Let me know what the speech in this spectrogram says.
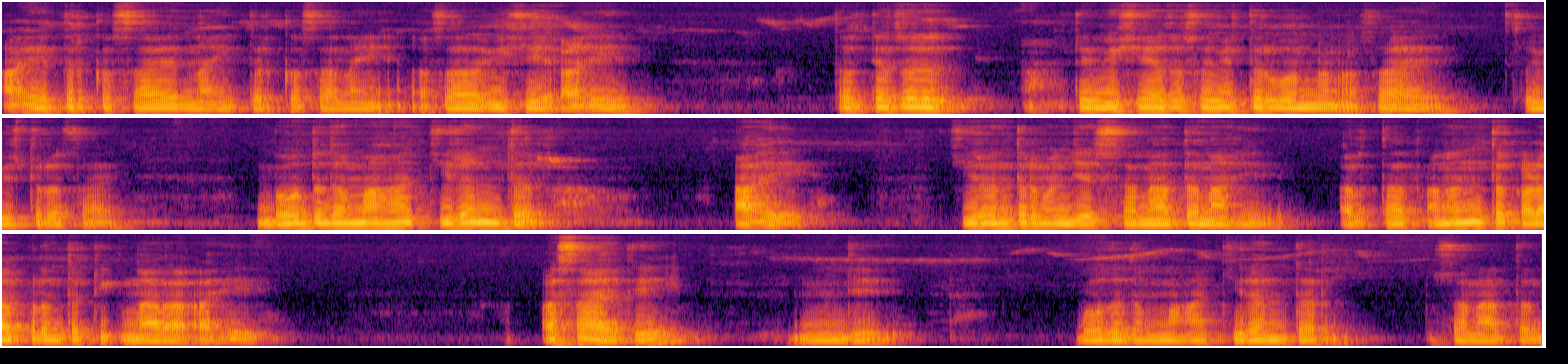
आहे तर कसा आहे नाही तर कसा नाही असा विषय आहे. तर त्याचं त्या विषयाचं सविस्तर वर्णन असं आहे सविस्तर असं आहे. बौद्ध धर्म हा चिरंतर आहे. चिरंतर म्हणजे सनातन आहे अर्थात अनंत काळापर्यंत टिकणारा आहे. असं आहे ते. म्हणजे बौद्ध धर्म हा चिरंतर सनातन.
